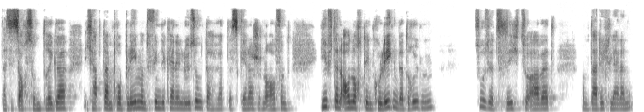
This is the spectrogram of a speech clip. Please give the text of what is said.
Das ist auch so ein Trigger. Ich habe da ein Problem und finde keine Lösung. Da hört der Scanner schon auf und hilft dann auch noch den Kollegen da drüben zusätzlich zur Arbeit. Und dadurch lernen,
